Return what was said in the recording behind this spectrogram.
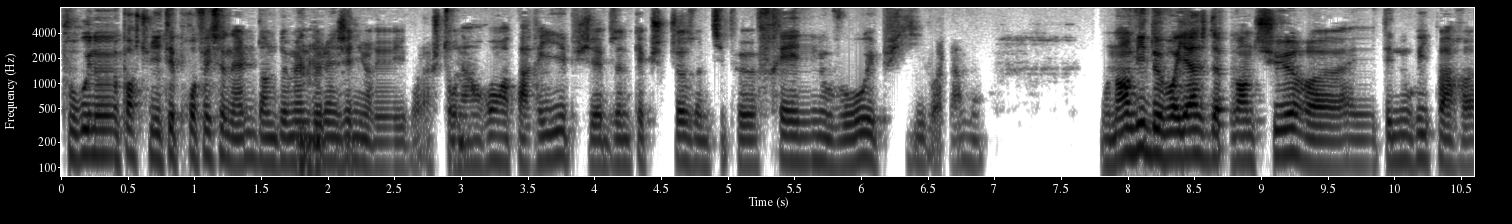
pour une opportunité professionnelle dans le domaine de mhm. l'ingénierie. Voilà, je tournais en rond à Paris et puis j'avais besoin de quelque chose d'un petit peu frais et nouveau. Et puis voilà, mon, mon envie de voyage, d'aventure euh, était nourrie par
